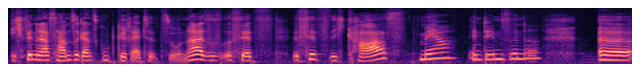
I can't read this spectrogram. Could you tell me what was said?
ich finde, das haben sie ganz gut gerettet. So, ne? Also es ist jetzt, ist jetzt nicht Cars mehr in dem Sinne. Äh,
